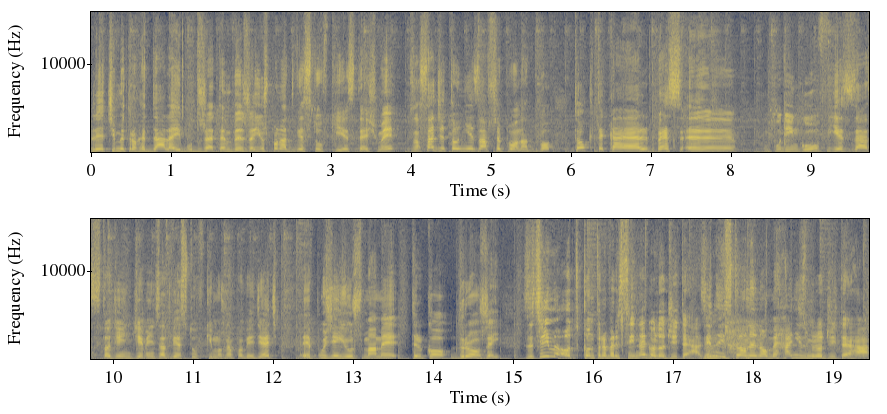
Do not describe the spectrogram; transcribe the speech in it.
Lecimy trochę dalej budżetem, wyżej, już ponad dwie stówki jesteśmy. W zasadzie to nie zawsze ponad, bo TOK TKL bez e, puddingów jest za 109, za dwie stówki można powiedzieć. E, później już mamy tylko drożej. Zacznijmy od kontrowersyjnego Logitecha. Z jednej strony no mechanizm Logitecha,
